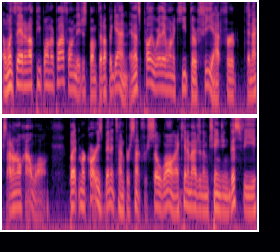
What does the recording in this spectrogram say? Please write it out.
And once they had enough people on their platform, they just bumped it up again. And that's probably where they want to keep their fee at for the next, I don't know how long. But Mercari's been at 10% for so long. I can't imagine them changing this fee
